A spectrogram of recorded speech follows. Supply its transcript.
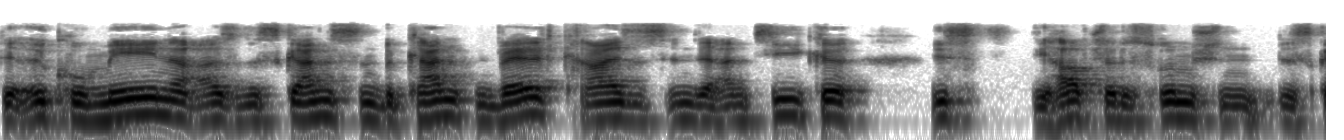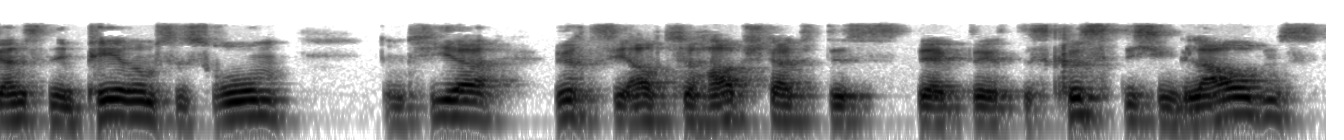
der Ökumene, also des ganzen bekannten Weltkreises in der Antike, ist die Hauptstadt des römischen, des ganzen Imperiums des Rom. Und hier wird sie auch zur Hauptstadt des, der, des christlichen Glaubens,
